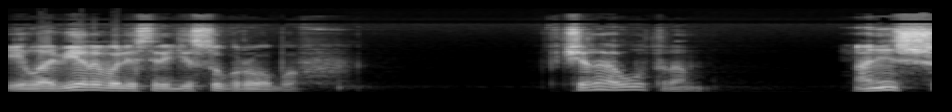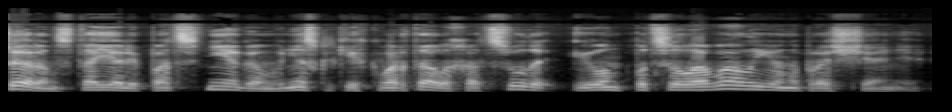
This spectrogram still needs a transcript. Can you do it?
и лавировали среди сугробов. Вчера утром они с Шерон стояли под снегом в нескольких кварталах отсюда, и он поцеловал ее на прощание.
